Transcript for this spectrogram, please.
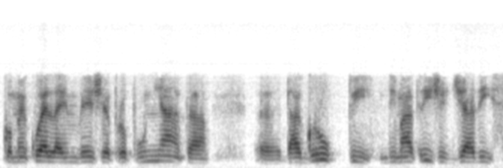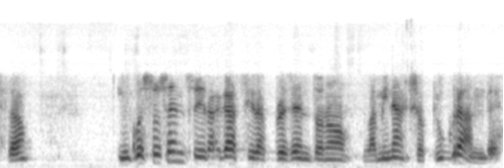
come quella invece propugnata eh, da gruppi di matrice jihadista, in questo senso i ragazzi rappresentano la minaccia più grande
